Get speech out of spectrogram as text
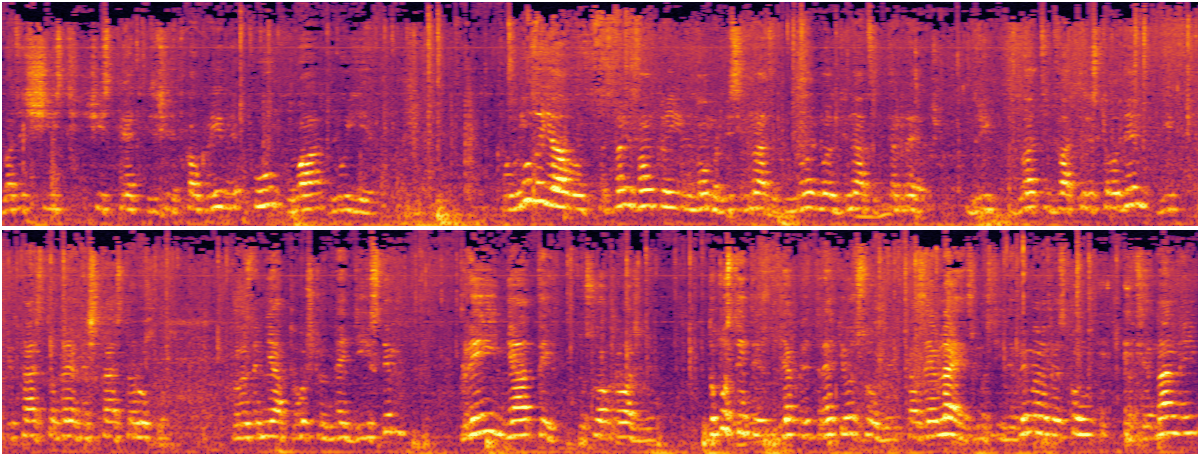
26, 65, 56 ФК України ухвалює. Позовну заяву Національний банк України номер 18 0012 22 401 від 15 березня 2016 року про визнання порушення недійсним прийняти до свого провадження. Допустити якості третьої особи, яка заявляє самостійне вимоги обов'язково Національний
